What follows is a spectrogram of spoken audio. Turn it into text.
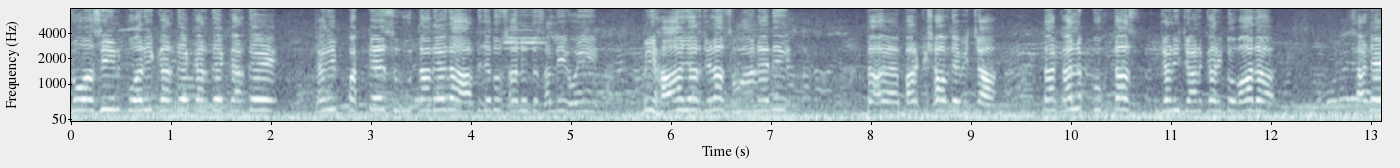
ਸੋ ਅਸੀਂ ਇਨਕੁਆਰੀ ਕਰਦੇ ਕਰਦੇ ਕਰਦੇ ਯਾਨੀ ਪੱਕੇ ਸਬੂਤਾਂ ਦੇ ਆਧਾਰ ਤੇ ਜਦੋਂ ਸਾਨੂੰ ਤਸੱਲੀ ਹੋਈ ਵੀ ਹਾਂ ਯਾਰ, ਜਿਹੜਾ ਸਮਾਨ ਹੈ ਇਹਦੀ ਵਰਕਸ਼ਾਪ ਦੇ ਵਿੱਚ ਆ। ਤਾਂ ਕੱਲ ਪੁਖਤਾ ਜਾਨੀ ਜਾਣਕਾਰੀ ਤੋਂ ਬਾਅਦ ਸਾਡੇ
